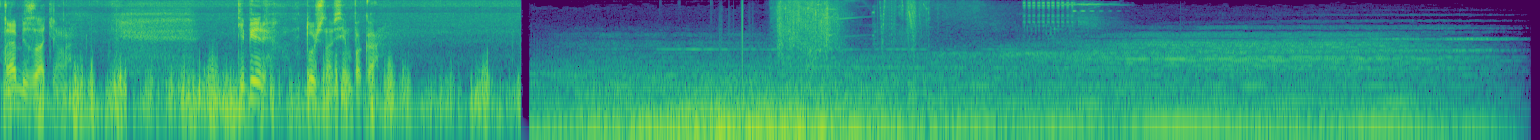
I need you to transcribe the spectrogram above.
Обязательно. Теперь точно всем пока.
